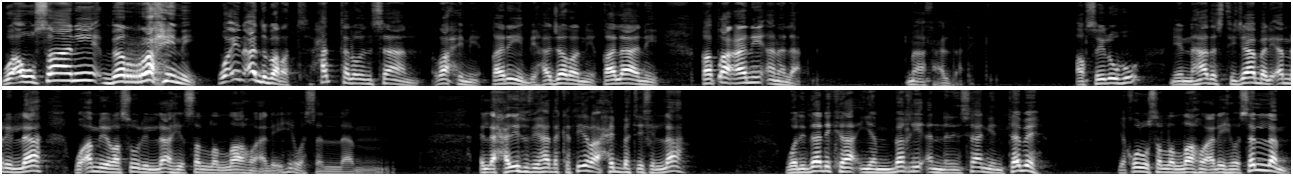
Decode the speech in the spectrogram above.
وأوصاني بالرحم وإن أدبرت حتى لو إنسان رحمي قريبي هجرني قلاني قطعني أنا لا. ما أفعل ذلك. أصله لأن هذا استجابة لأمر الله وأمر رسول الله صلى الله عليه وسلم. الأحاديث في هذا كثيرة أحبتي في الله. ولذلك ينبغي أن الإنسان ينتبه. يقول صلى الله عليه وسلم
